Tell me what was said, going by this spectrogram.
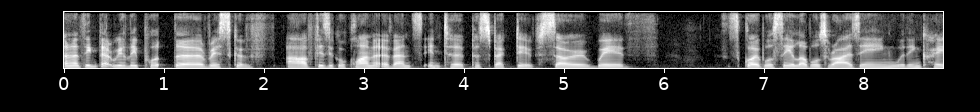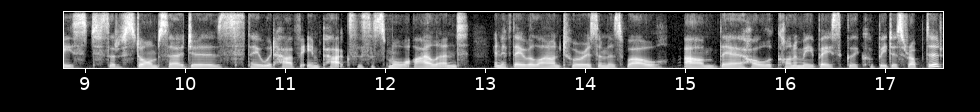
And I think that really put the risk of uh, physical climate events into perspective. So, with global sea levels rising, with increased sort of storm surges, they would have impacts as a small island. And if they rely on tourism as well, um, their whole economy basically could be disrupted.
